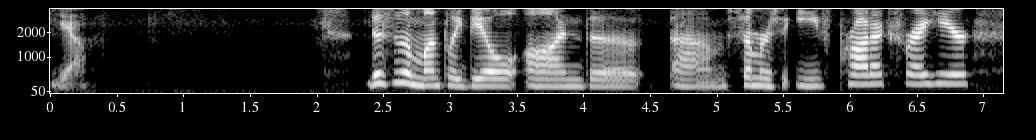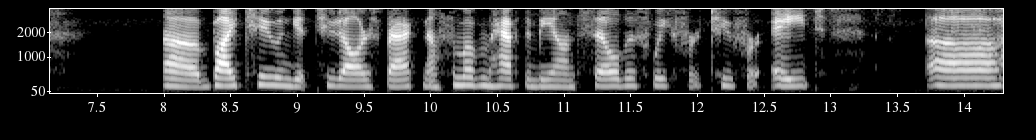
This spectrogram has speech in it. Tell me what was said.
yeah. This is a monthly deal on the um, Summer's Eve products right here uh, buy two and get $2 back. Now, some of them have to be on sale this week for two for eight. Uh,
